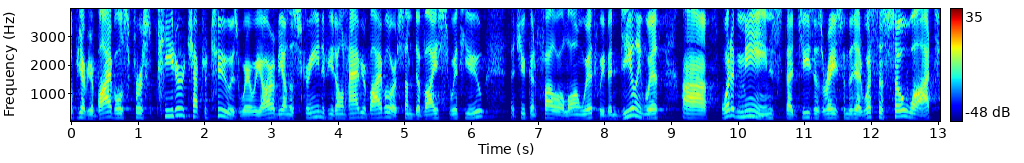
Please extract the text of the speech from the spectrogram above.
Hope you have your Bibles. First Peter chapter 2 is where we are. It'll be on the screen if you don't have your Bible or some device with you that you can follow along with. We've been dealing with uh, what it means that Jesus raised from the dead. What's the so what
